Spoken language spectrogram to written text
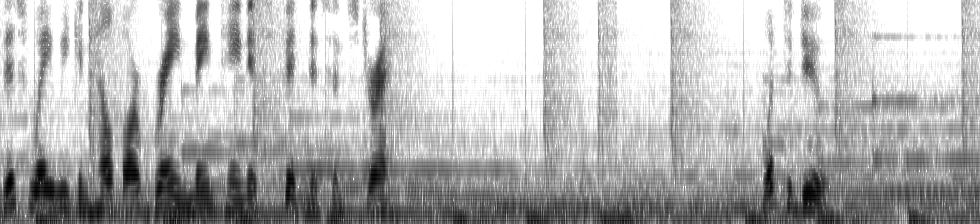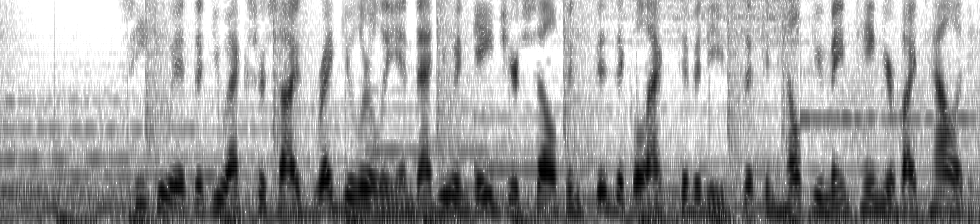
This way we can help our brain maintain its fitness and strength. What to do? See to it that you exercise regularly and that you engage yourself in physical activities that can help you maintain your vitality.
